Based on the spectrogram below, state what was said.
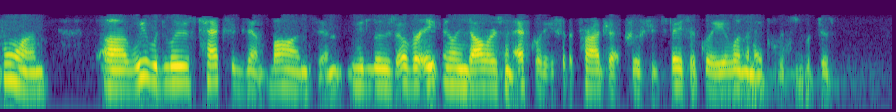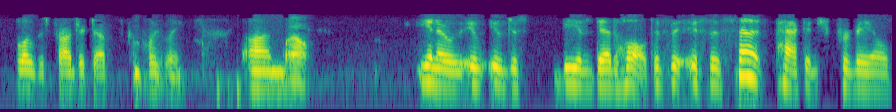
form, uh, we would lose tax exempt bonds and we'd lose over $8 million in equity for the project, which is basically eliminates this, would just blow this project up completely. Um, Wow. you know, it, it would just be at a dead halt. If the, if the Senate package prevails,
